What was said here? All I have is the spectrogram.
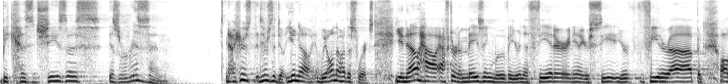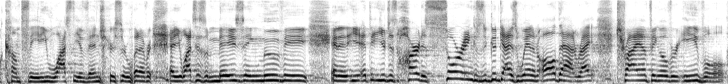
because Jesus is risen. Now, here's the, here's the deal. You know, we all know how this works. You know how after an amazing movie, you're in the theater and you know your seat, your feet are up and all comfy, and you watch the Avengers or whatever, and you watch this amazing movie, and it, you, your just heart is soaring because the good guys win and all that, right? Triumphing over evil.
